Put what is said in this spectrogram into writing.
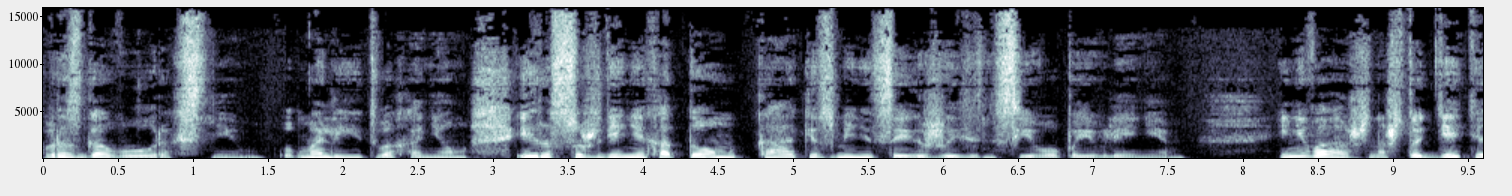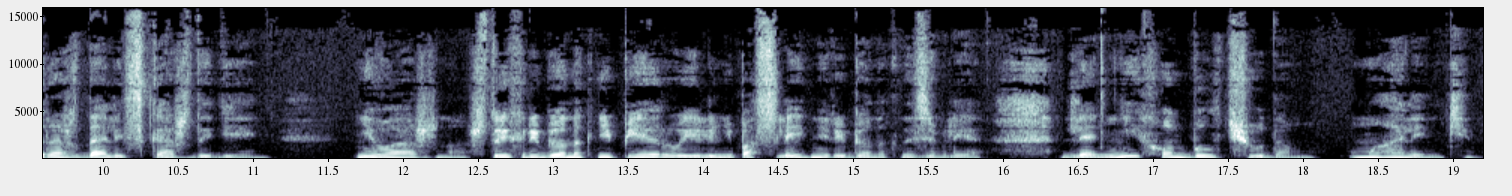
в разговорах с ним, в молитвах о нем и рассуждениях о том, как изменится их жизнь с его появлением. И неважно, что дети рождались каждый день. Неважно, что их ребенок не первый или не последний ребенок на земле. Для них он был чудом, маленьким,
